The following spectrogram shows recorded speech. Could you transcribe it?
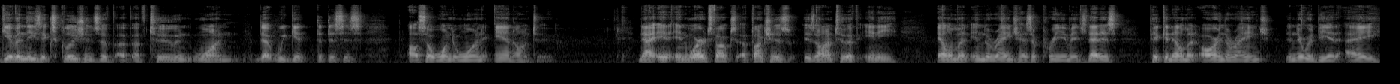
given these exclusions of, of, of 2 and 1, that we get that this is also one-to-one and onto. Now, in, in words, folks, a function is, is onto if any element in the range has a preimage. That is, pick an element R in the range, then there would be an A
